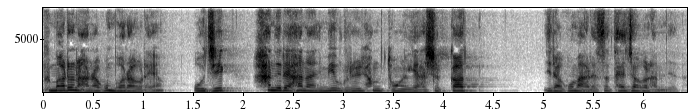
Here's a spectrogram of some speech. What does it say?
그 말은 안 하고 뭐라 그래요? 오직 하늘의 하나님이 우리를 형통하게 하실 것이라고 말해서 대적을 합니다.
